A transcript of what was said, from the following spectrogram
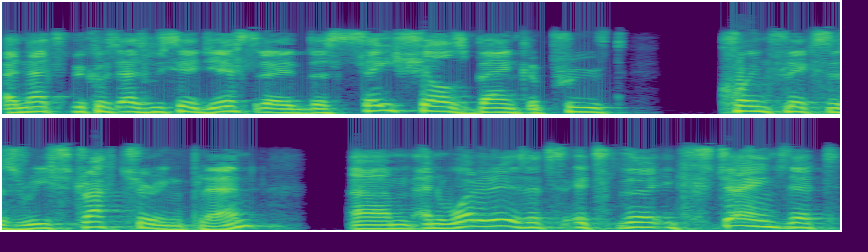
And that's because, as we said yesterday, the Seychelles Bank approved CoinFlex's restructuring plan. Um, and what it is, it's, it's the exchange that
